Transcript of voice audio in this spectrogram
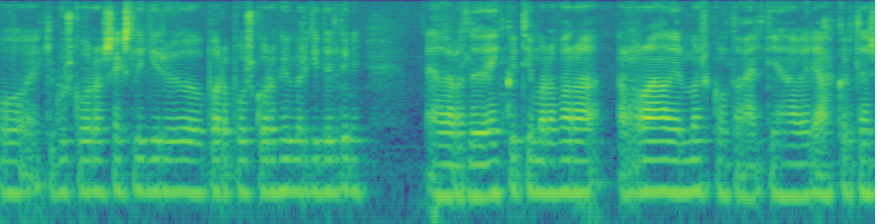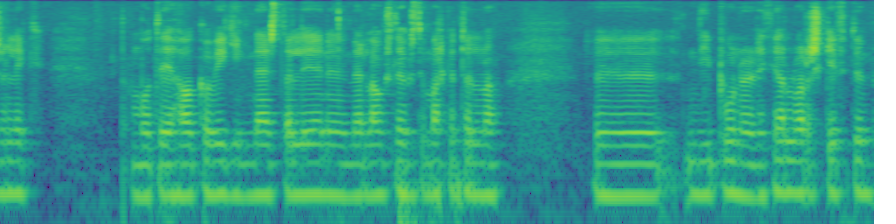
og ekki búið að skora sex leikir og bara búið að skora fimm mörg í dildinni eða það er alltaf einhvern tíman að fara að raðir mörgum þá held ég að það veri akkurat þessum leik. Mótið Háka Víking neðsta liðinu með langslegustu markatöluna uh, nýbúnar í þjálfara skiptum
